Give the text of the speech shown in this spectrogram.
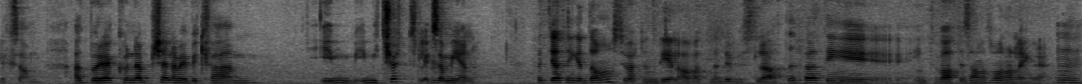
Liksom. Att börja kunna känna mig bekväm i, i mitt kött liksom Mm. igen. För att jag tänker att de måste ju varit en del av att när du beslöt dig för att i- inte vara tillsammans med honom längre. Mm.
